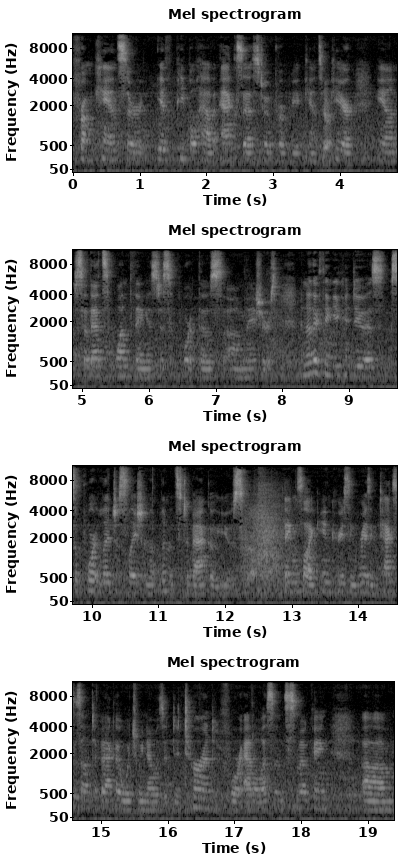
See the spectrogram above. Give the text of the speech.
from cancer if people have access to appropriate cancer Yep. care. And so that's one thing is to support those um, measures. Another thing you can do is support legislation that limits tobacco use. Things like increasing, raising taxes on tobacco, which we know is a deterrent for adolescent smoking. Um,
